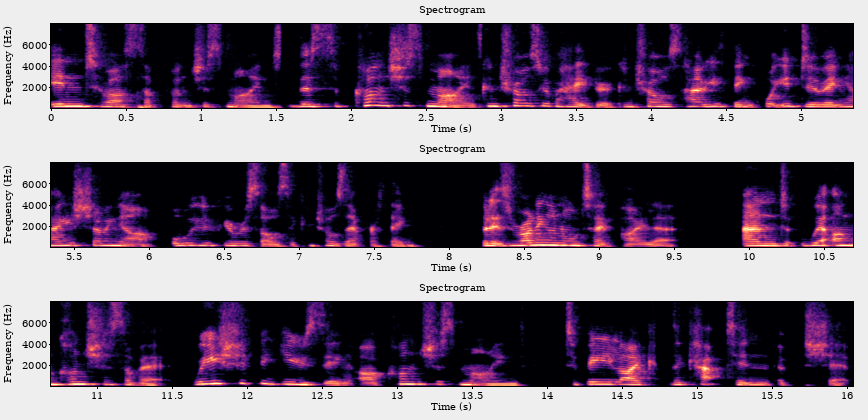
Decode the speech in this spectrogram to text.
into our subconscious mind. The subconscious mind controls your behavior, it controls how you think, what you're doing, how you're showing up, all of your results, it controls everything. But it's running on autopilot and we're unconscious of it. We should be using our conscious mind to be like the captain of the ship,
